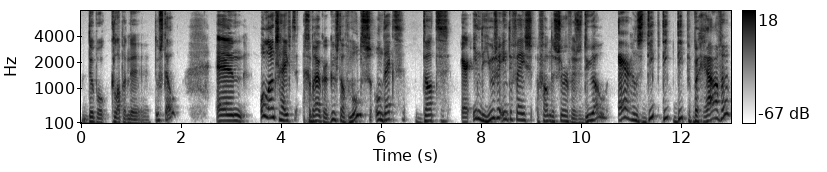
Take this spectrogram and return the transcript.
dubbelklappende toestel. En onlangs heeft gebruiker Gustav Mons ontdekt dat er in de user interface van de Surface Duo ergens diep, diep, diep begraven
